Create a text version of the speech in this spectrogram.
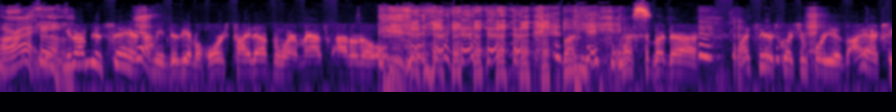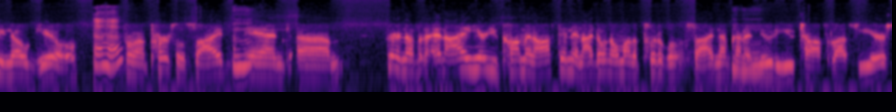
All right. You know, I'm just saying. Yeah. I mean, does he have a horse tied up and wear a mask? I don't know. but but uh, my serious question for you is: I actually know Gil Uh-huh. from a personal side, Mm-hmm. and um, fair enough. And I hear you comment often, and I don't know him on the political side, and I'm kind of Mm-hmm. new to Utah for the last few years.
